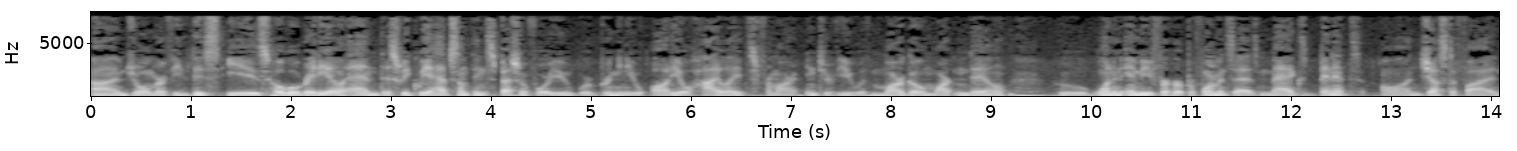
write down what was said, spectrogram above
I'm Joel Murphy. This is Hobo Radio, and this week we have something special for you. We're bringing you audio highlights from our interview with Margot Martindale, who won an Emmy for her performance as Mags Bennett on Justified.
